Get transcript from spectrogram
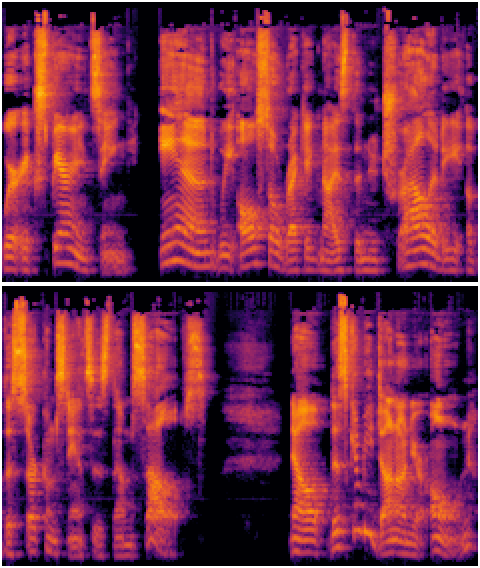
we're experiencing, and we also recognize the neutrality of the circumstances themselves. Now, this can be done on your own,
